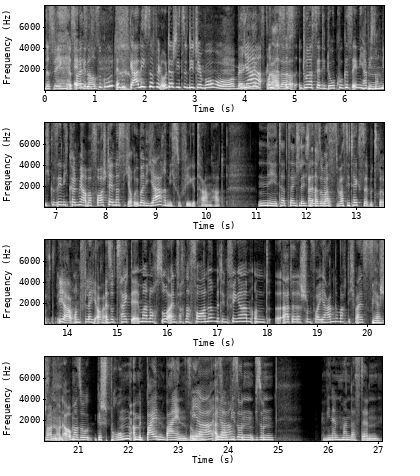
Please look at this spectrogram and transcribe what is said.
Deswegen, es Ey, war genauso ist, gut. Es ist gar nicht so viel Unterschied zu DJ Bobo, merke Ja, ich jetzt und es gerade. Mhm. ist, du hast ja die Doku gesehen, die habe ich noch nicht gesehen. Ich könnte mir aber vorstellen, dass sich auch über die Jahre nicht so viel getan hat. Nee, tatsächlich. Also, Also- was, was die Texte betrifft. Ja, und vielleicht auch, also zeigt er immer noch so einfach nach vorne mit den Fingern und äh, hat er das schon vor Jahren gemacht? Ich weiß es Ja, nicht. schon. Und auch immer so gesprungen, aber mit beiden Beinen so. Ja, also ja. wie so ein, wie so ein, wie nennt man das denn?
